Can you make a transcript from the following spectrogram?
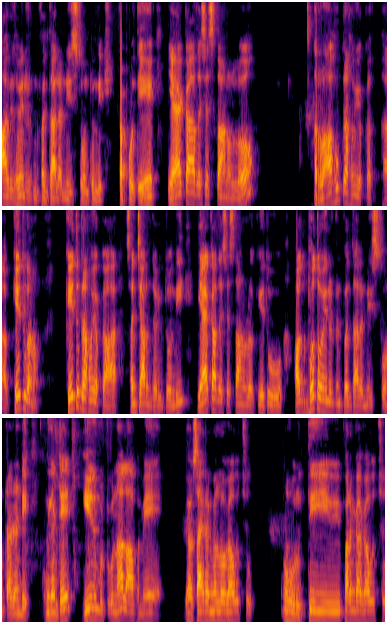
ఆ విధమైనటువంటి ఫలితాలన్నీ ఇస్తూ ఉంటుంది. కాకపోతే ఏకాదశ స్థానంలో రాహుగ్రహం యొక్క కేతుగణం కేతుగ్రహం యొక్క సంచారం జరుగుతోంది. ఏకాదశ స్థానంలో కేతు అద్భుతమైనటువంటి ఫలితాలన్నీ ఇస్తూ ఉంటాడండి. ఎందుకంటే ఏది ముట్టుకున్నా లాభమే. వ్యవసాయ రంగంలో కావచ్చు వృత్తి పరంగా కావచ్చు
